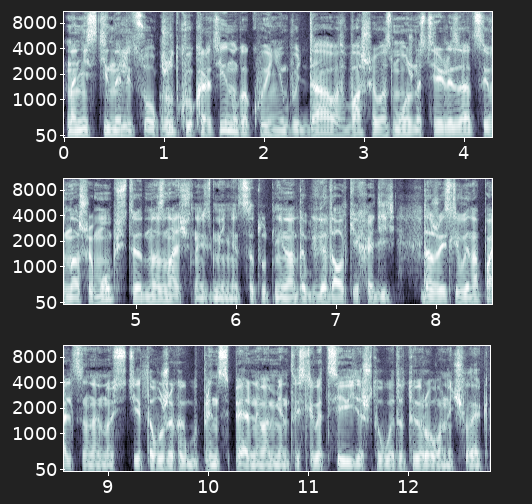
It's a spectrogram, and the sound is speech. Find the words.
нанести на лицо жуткую картину какую-нибудь, да, ваши возможности реализации в нашем обществе однозначно изменятся. Тут не надо к гадалке ходить. Даже если вы на пальцы наносите, это уже как бы принципиальный момент, если вы все видят, что вы татуированный человек.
